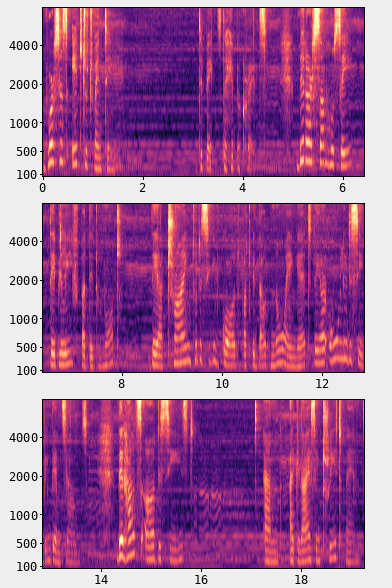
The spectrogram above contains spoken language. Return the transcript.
verses 8 to 20 depicts the hypocrites. There are some who say they believe but they do not. They are trying to deceive God, but without knowing it, they are only deceiving themselves. Their hearts are diseased, and agonizing treatment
